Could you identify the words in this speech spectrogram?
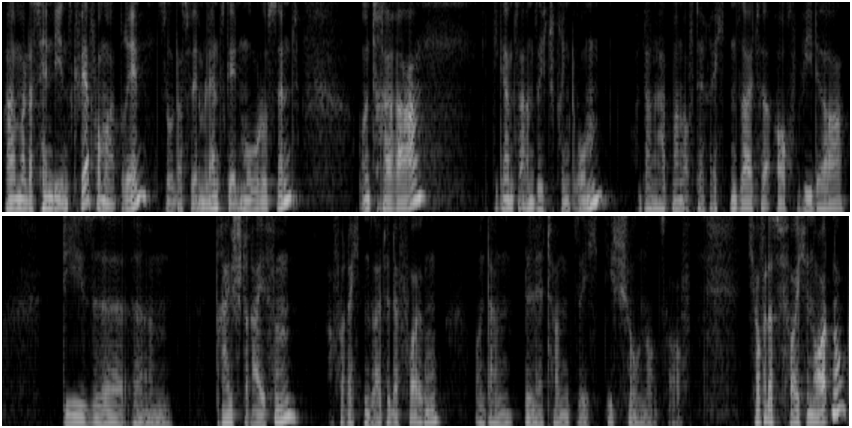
Einmal das Handy ins Querformat drehen, so dass wir im Landscape-Modus sind. Und trara, die ganze Ansicht springt um. Und dann hat man auf der rechten Seite auch wieder diese ähm, drei Streifen auf der rechten Seite der Folgen und dann blättern sich die Show Notes auf. Ich hoffe, das ist für euch in Ordnung,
